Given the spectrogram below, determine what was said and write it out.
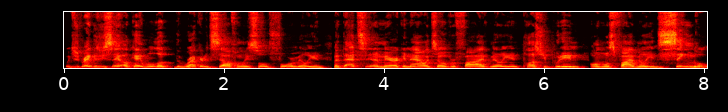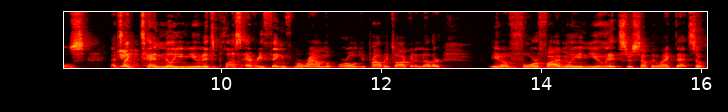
which is great because you say, okay, well, look, the record itself only sold four million, but that's in America now. It's over five million. Plus, you put in almost five million singles. That's yeah. like 10 million units plus everything from around the world. You're probably talking another, you know, four or five million units or something like that. So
